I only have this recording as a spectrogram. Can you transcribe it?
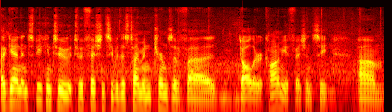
Again, in speaking to, to efficiency, but this time in terms of uh, dollar economy efficiency, um,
